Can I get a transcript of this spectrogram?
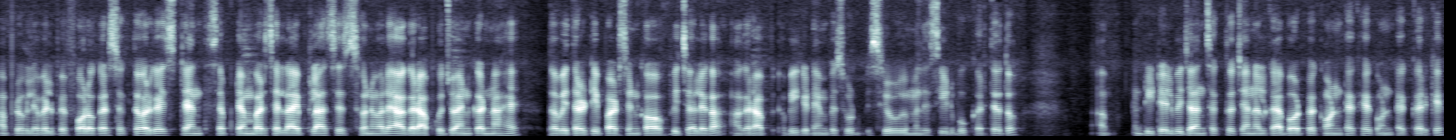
आप लोग लेवल पे फॉलो कर सकते हो। और गई टेंथ सितंबर से लाइव क्लासेस होने वाला है। अगर आपको ज्वाइन करना है तो अभी थर्टी परसेंट का ऑफ़ भी चलेगा। अगर आप अभी के टाइम पे सूट मतलब सीट बुक करते हो तो। आप डिटेल भी जान सकते हो चैनल का अबाउट पे कांटेक्ट है कांटेक्ट करके।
